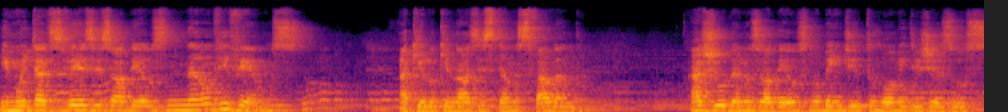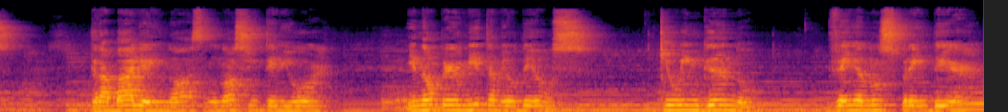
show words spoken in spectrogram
E muitas vezes, ó Deus, não vivemos aquilo que nós estamos falando. Ajuda-nos, ó Deus, no bendito nome de Jesus. Trabalha em nós, no nosso interior, e não permita, meu Deus, que o engano venha nos prender.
